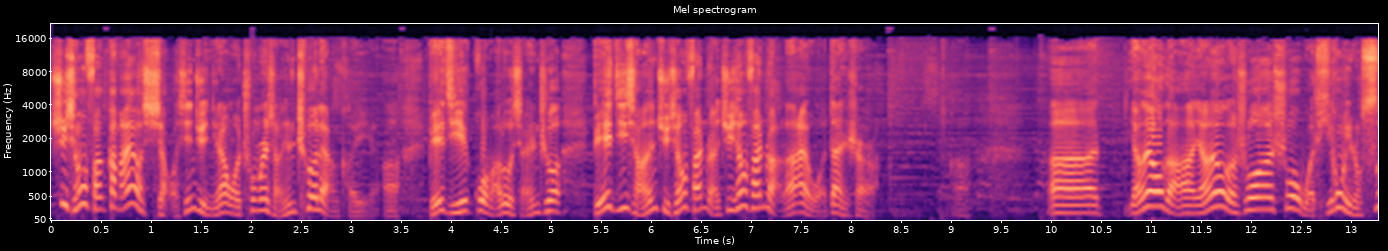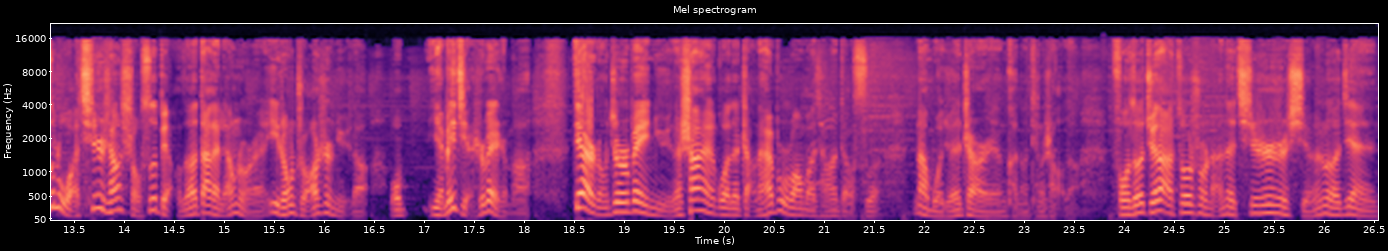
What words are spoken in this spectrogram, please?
剧情反干嘛要小心剧？你让我出门小心车辆可以啊，别急，过马路小心车，别急，小心剧情反转，剧情反转了，碍我蛋事儿啊！啊，呃，杨腰子啊，杨腰子说说我提供一种思路啊，其实想手撕婊子大概两种人，一种主要是女的，我也没解释为什么；第二种就是被女的伤害过的，长得还不如王宝强的屌丝，那我觉得这样的人可能挺少的，否则绝大多数男的其实是喜闻乐见。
